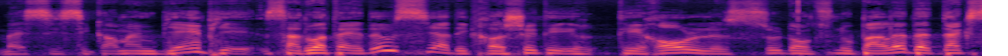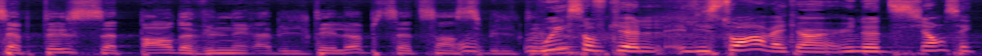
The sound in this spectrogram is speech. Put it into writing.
ben c'est quand même bien. Puis ça doit t'aider aussi à décrocher tes, rôles, ceux dont tu nous parlais, d'accepter cette part de vulnérabilité-là puis cette sensibilité-là. Oui, sauf que l'histoire avec une audition, c'est que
